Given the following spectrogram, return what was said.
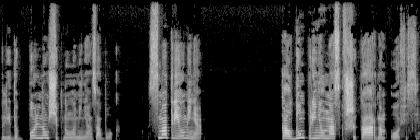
Лида больно ущипнула меня за бок. «Смотри у меня!» Колдун принял нас в шикарном офисе,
